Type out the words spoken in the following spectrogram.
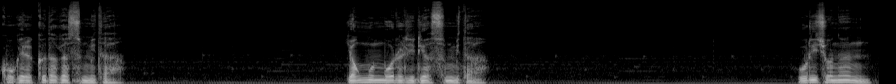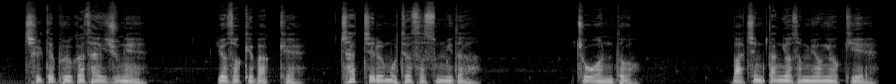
고개를 끄덕였습니다. 영문 모를 일이었습니다. 우리 조는 7대 불가사의 중에 6개밖에 찾지를 못했었습니다. 조원도 마침 딱 6명이었기에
